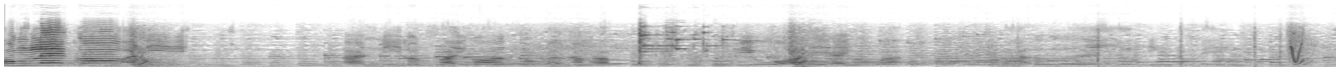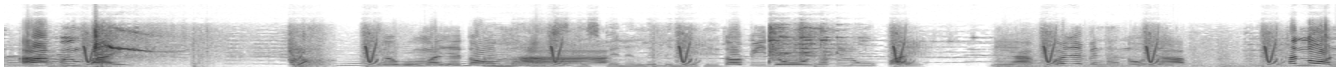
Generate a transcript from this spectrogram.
ห้องแรกก็อันนี้ อันนี้รถไฟก็จบแล้วนะครับที่หัวเอไอบอกว่าว่าเอ้ยจริงทำเองอะบึ้มไป เดี๋ยวผมอาจจะต้อง A หา mouse has been eliminated. ตอร์ปิโดสักลูกไปนี่ครับก็จะเป็นถนนนะครับ ถนน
